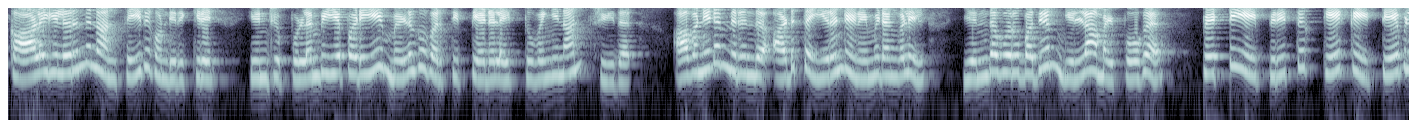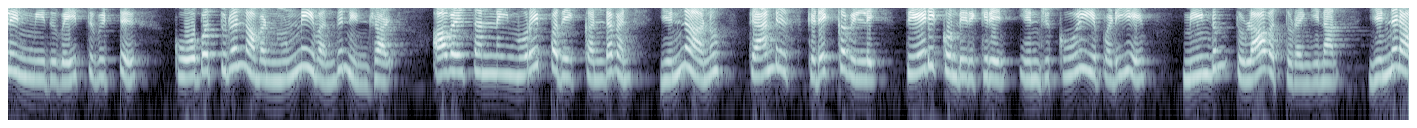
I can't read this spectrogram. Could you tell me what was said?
காலையிலிருந்து நான் செய்து கொண்டிருக்கிறேன் என்று புலம்பியபடியே மெழுகுவர்த்தி தேடலை துவங்கினான் ஸ்ரீதர். அவனிடமிருந்து அடுத்த இரண்டு நிமிடங்களில் எந்த ஒரு பதிலும் இல்லாமல் போக பெட்டியை பிரித்து கேக்கை டேபிளின் மீது வைத்துவிட்டு கோபத்துடன் அவன் முன்னே வந்து நின்றாள். அவள் தன்னை முறைப்பதைக் கண்டவன் என்ன கேண்டில்ஸ் கிடைக்கவில்லை தேடிக்கொண்டிருக்கிறேன் என்று கூறியபடியே மீண்டும் துளாவத் தொடங்கினான். என்னடா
